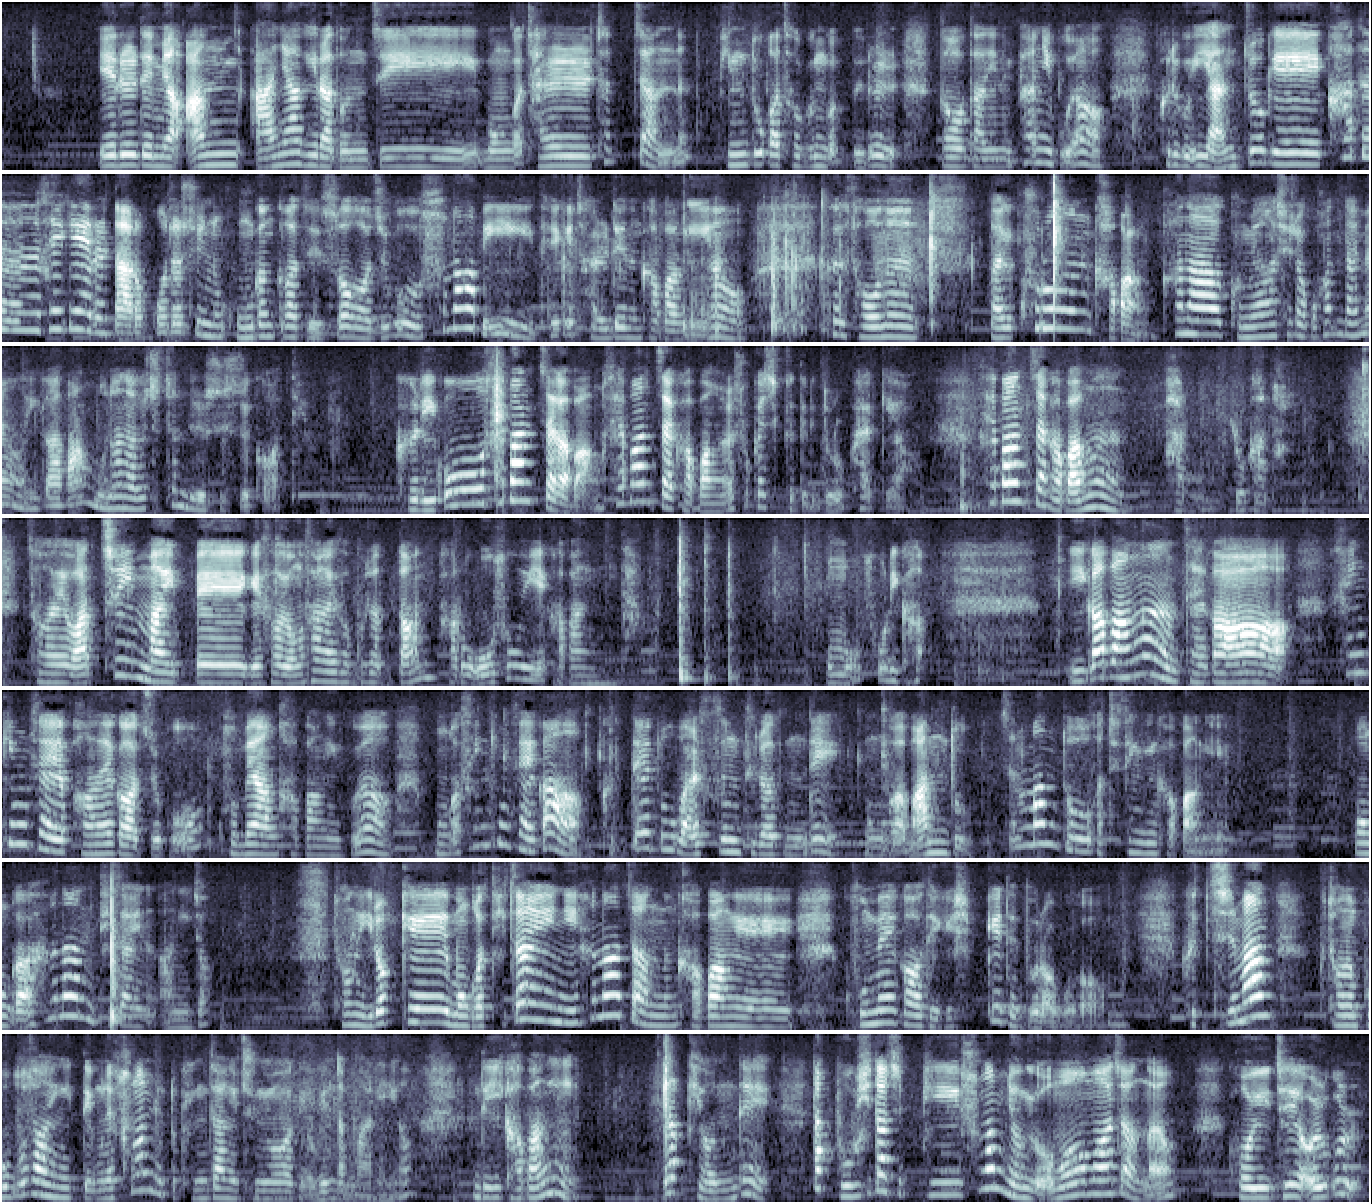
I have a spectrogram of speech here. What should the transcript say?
예를 들면 안, 안약이라든지 뭔가 잘 찾지 않는 빈도가 적은 것들을 넣어 다니는 편이고요. 그리고 이 안쪽에 카드 3개를 따로 꽂을 수 있는 공간까지 있어가지고 수납이 되게 잘 되는 가방이에요. 그래서 저는 만약에 쿠론 가방 하나 구매하시려고 한다면 이 가방 무난하게 추천드릴 수 있을 것 같아요. 그리고 세 번째 가방, 세 번째 가방을 소개시켜드리도록 할게요. 세 번째 가방은 바로 이 가방. 저의 왓츠 인 마이 백에서 영상에서 보셨던 바로 오소이의 가방입니다. 어머 소리가. 이 가방은 제가 생김새에 반해가지고 구매한 가방이고요. 뭔가 생김새가 그때도 말씀드렸는데 뭔가 만두, 찐만두 같이 생긴 가방이에요. 뭔가 흔한 디자인은 아니죠? 저는 이렇게 뭔가 디자인이 흔하지 않는 가방에 구매가 되게 쉽게 되더라고요. 그치만 저는 보부상이기 때문에 수납력도 굉장히 중요하게 여긴단 말이에요. 근데 이 가방이 이렇게 였는데 딱 보시다시피 수납력이 어마어마하지 않나요? 거의 제 얼굴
